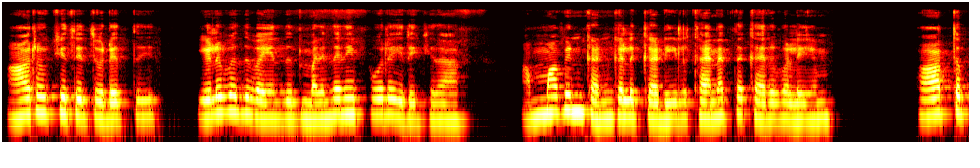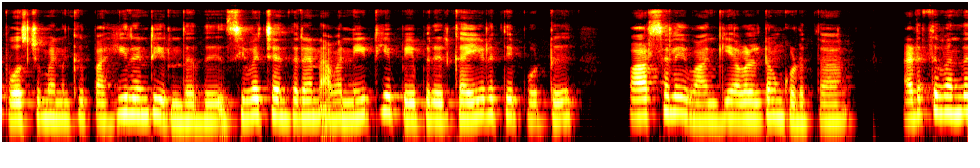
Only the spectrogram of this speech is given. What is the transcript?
ஆரோக்கியத்தை துடைத்து எழுபது வயது மனிதனைப் போல இருக்கிறார். அம்மாவின் கண்களுக்கு அடியில் கனத்த கருவலையும் பார்த்த போஸ்ட்மேனுக்கு பகிரென்று இருந்தது. சிவச்சந்திரன் அவன் நீட்டிய பேப்பரில் கையெழுத்தை போட்டு பார்சலை வாங்கி அவளிடம் கொடுத்தார். அடுத்து வந்த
